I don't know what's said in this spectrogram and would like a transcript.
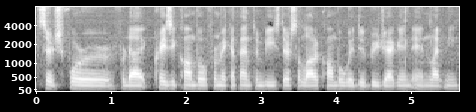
search for for that crazy combo for Mecha Phantom Beast. There's a lot of combo with debris dragon and lightning.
